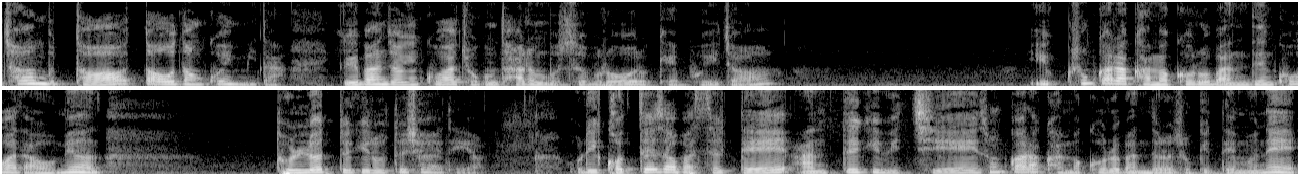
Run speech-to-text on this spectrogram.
처음부터 떠오던 코입니다. 일반적인 코와 조금 다른 모습으로 이렇게 보이죠. 이 손가락 가마코로 만든 코가 나오면 돌려뜨기로 뜨셔야 돼요. 우리 겉에서 봤을 때 안뜨기 위치에 손가락 가마코를 만들어 줬기 때문에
